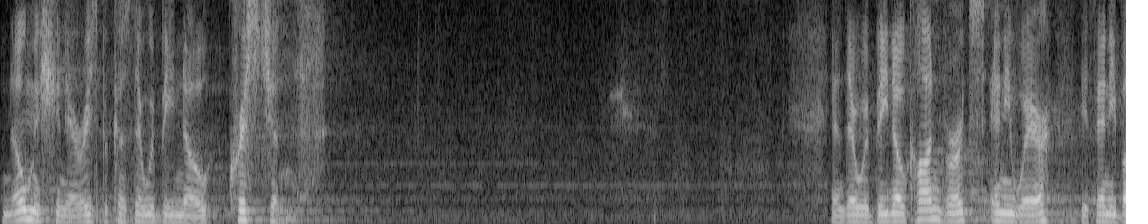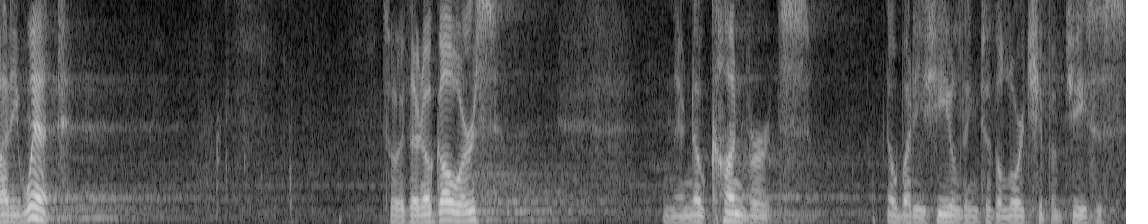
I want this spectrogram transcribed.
no missionaries, because there would be no Christians. And there would be no converts anywhere if anybody went. So if there are no goers and there are no converts, nobody's yielding to the lordship of Jesus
